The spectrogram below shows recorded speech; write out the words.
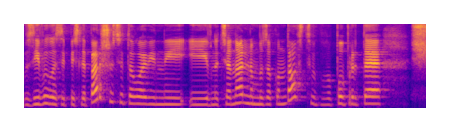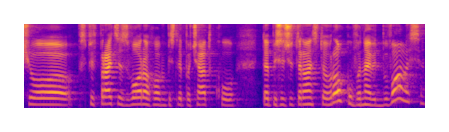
з'явилося після Першої світової війни, і в національному законодавстві, попри те, що співпраця з ворогом після початку та після 2014 року вона відбувалася,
